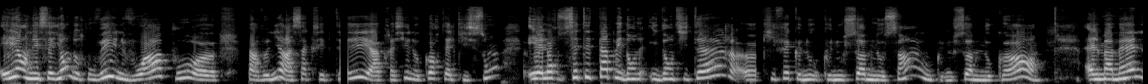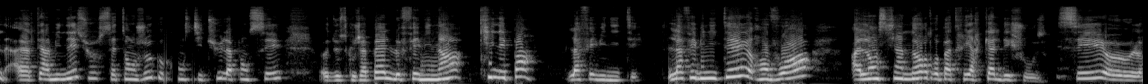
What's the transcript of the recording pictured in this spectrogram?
et en essayant de trouver une voie pour euh, parvenir à s'accepter et à apprécier nos corps tels qu'ils sont. Et alors cette étape identitaire euh, qui fait que nous, que nous sommes nos seins ou que nous sommes nos corps, elle m'amène à terminer sur cet enjeu que constitue la pensée euh, de ce que j'appelle le féminin qui n'est pas la féminité. La féminité renvoie à l'ancien ordre patriarcal des choses. C'est euh, la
